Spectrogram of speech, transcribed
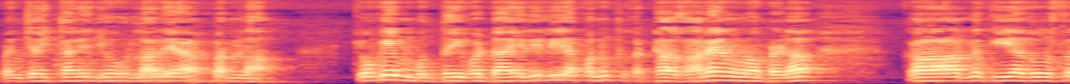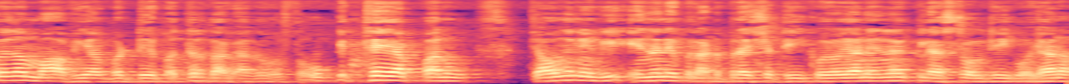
ਪੰਚਾਇਤਾਂ ਨੇ ਜ਼ੋਰ ਲਾ ਲਿਆ ਪਰ ਨਾ ਕਿਉਂਕਿ ਮੁੱਦਾ ਹੀ ਵੱਡਾ, ਇਹਦੇ ਲਈ ਆਪਾਂ ਨੂੰ ਇਕੱਠਾ ਸਾਰਿਆਂ ਨੂੰ ਹੋਣਾ ਪੈਣਾ। ਕਾਰਨ ਕੀ ਆ ਦੋਸਤੋ, ਇਹਦਾ ਮਾਫੀਆ ਵੱਡੇ ਪੱਧਰ ਦਾ ਆ ਦੋਸਤੋ, ਉਹ ਕਿੱਥੇ ਆਪਾਂ ਨੂੰ ਚਾਹੁੰਦੇ ਨੇ ਵੀ ਇਹਨਾਂ ਨੇ ਬਲੱਡ ਪ੍ਰੈਸ਼ਰ ਠੀਕ ਹੋ ਜਾਣ, ਇਹਨਾਂ ਦੇ ਕੋਲੇਸਟ੍ਰੋਲ ਠੀਕ ਹੋ ਜਾਣ,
